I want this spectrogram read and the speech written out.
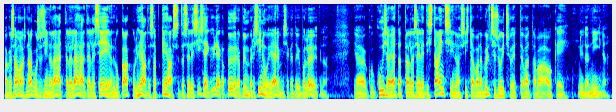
aga samas, nagu sa sinna lähed talle lähedale, see on Lukakul hea, ta saab kehasse, ta selle siseküljega pöörab ümber sinu ja järgmisega ta juba lööb, noh. ja kui sa jätad talle selle distantsi, noh, siis ta paneb üldse suitsu ette, vaatab, okei okay,, nüüd on nii, noh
